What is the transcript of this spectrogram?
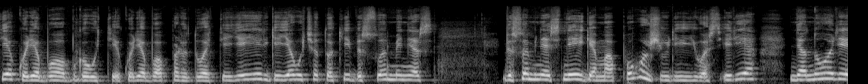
tie, kurie buvo apgauti, kurie buvo parduoti, jie irgi jaučia tokį visuomenės visuomenės neigiamą požiūrį į juos ir jie nenori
